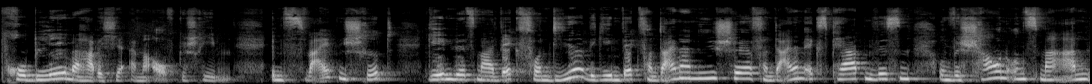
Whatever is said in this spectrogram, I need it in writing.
Probleme habe ich hier einmal aufgeschrieben. Im zweiten Schritt gehen wir jetzt mal weg von dir, wir gehen weg von deiner Nische, von deinem Expertenwissen und wir schauen uns mal an,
